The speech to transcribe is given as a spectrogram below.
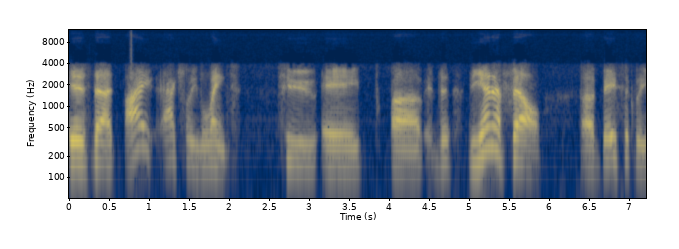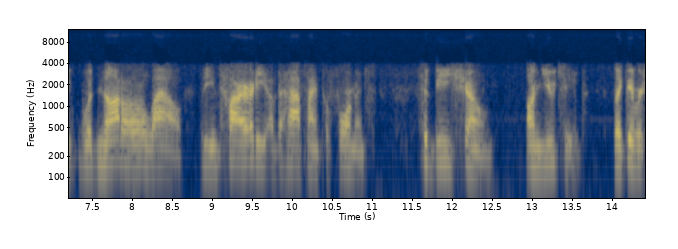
is that I actually linked to a uh, the the NFL uh, basically would not allow the entirety of the halftime performance to be shown on YouTube. Like they were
